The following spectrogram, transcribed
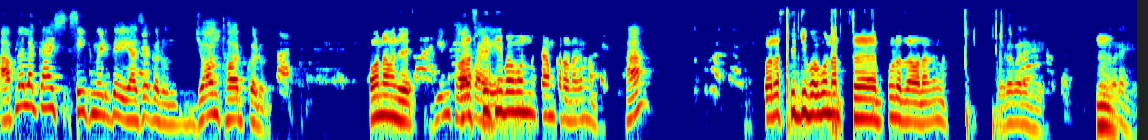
आपल्याला काय सीख मिळते याच्याकडून? जॉन थॉर्पकडून हो ना म्हणजे जिम थॉर्प परिस्थिती बघून काम करावं लागेल ना. हा? परिस्थिती बघूनच पुढे जावं लागेल ना. बरोबर आहे. हम्म. बरोबर आहे.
